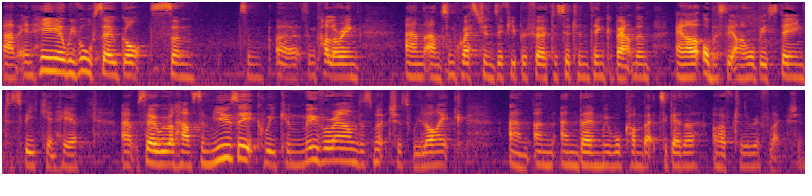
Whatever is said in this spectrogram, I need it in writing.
Um, in here, we've also got some, some, uh, some colouring and, and some questions if you prefer to sit and think about them. And I'll, obviously, I will be staying to speak in here. Um, so we will have some music, we can move around as much as we like, and, and, and then we will come back together after the reflection.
